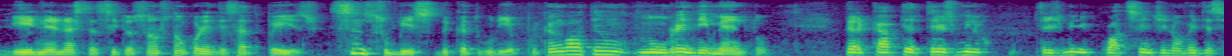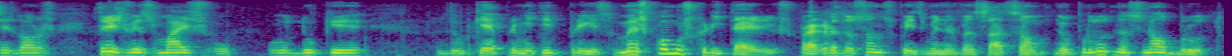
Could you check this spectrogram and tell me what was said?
Né? E nesta situação estão 47 países. Se subisse de categoria, porque Angola tem um, um rendimento per capita de 3.496 dólares, três vezes mais do, que, do que é permitido para isso. Mas como os critérios para a graduação dos países menos avançados são o Produto Nacional Bruto,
